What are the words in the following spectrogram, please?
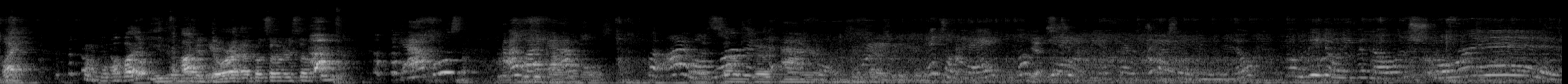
What? what? are You you doing like a Dora episode or something? Like apples? No. I like apples. But I'm That allergic to apples. It's okay. Look, Yes. you shouldn't be afraid to try something new. But we don't even know where the store is.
